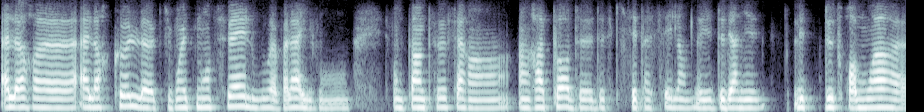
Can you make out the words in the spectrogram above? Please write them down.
à leur, euh, leur call qui vont être mensuels ou euh, voilà, ils vont, ils vont un peu faire un, un rapport de, de, ce qui s'est passé les deux derniers, les deux, trois mois euh,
